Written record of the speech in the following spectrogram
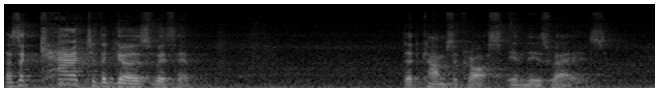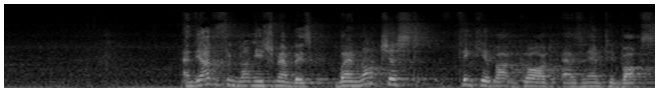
There's a character that goes with him that comes across in these ways. And the other thing we need to remember is we're not just thinking about God as an empty box.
